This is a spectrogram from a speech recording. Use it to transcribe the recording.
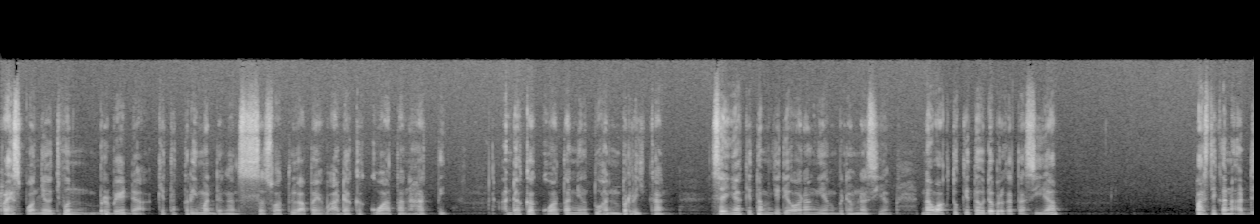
responnya pun berbeda. Kita terima dengan sesuatu apa yang ada kekuatan hati. Ada kekuatan yang Tuhan berikan. Sehingga kita menjadi orang yang benar-benar siap. Nah waktu kita udah berkata siap, pasti kan ada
